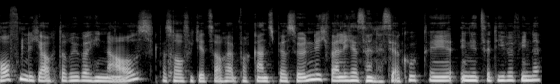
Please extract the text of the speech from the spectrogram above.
hoffentlich auch darüber hinaus, das hoffe ich jetzt auch einfach ganz persönlich, weil ich es eine sehr gute Initiative finde,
